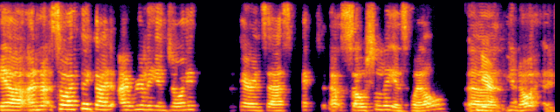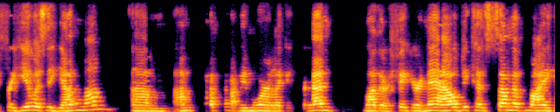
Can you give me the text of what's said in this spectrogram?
Yeah, and so I think I, I really enjoy the parents aspect uh, socially as well. Uh, yeah. You know, for you as a young mom, um, I'm, I'm probably more like a grandmother figure now because some of my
